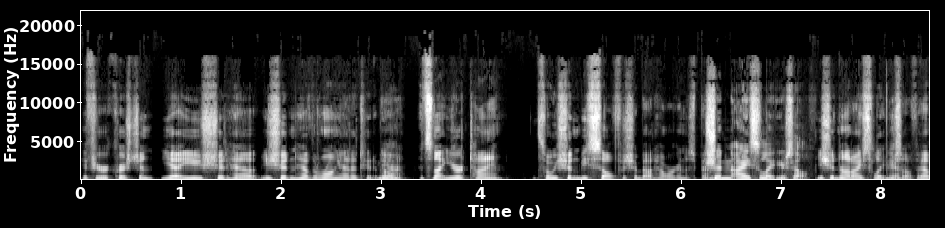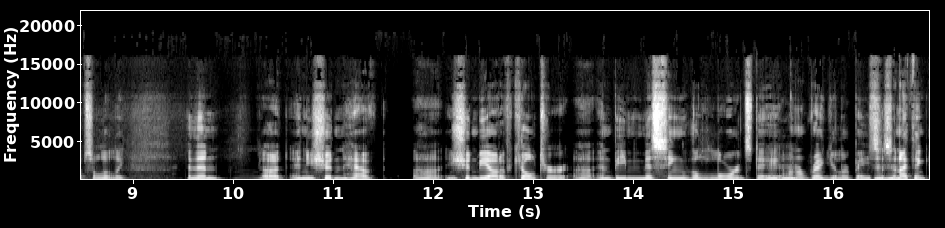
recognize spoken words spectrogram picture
If you're a Christian, yeah, you should have you shouldn't have the wrong attitude about Yeah. it. It's not your time, so we shouldn't be selfish about how we're going to spend. it. Shouldn't isolate yourself. You should not isolate yourself. Absolutely, and then uh, and you shouldn't have uh, you shouldn't be out of kilter uh, and be missing the Lord's Day Mm-hmm. on a regular basis. And I think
